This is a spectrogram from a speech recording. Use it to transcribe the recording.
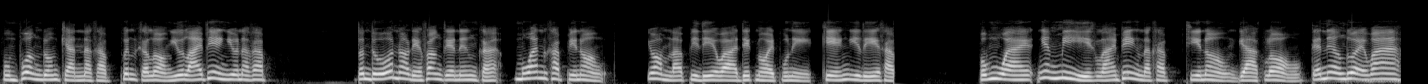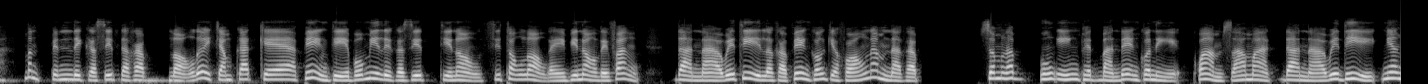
พุ่มพวงดวงจันทร์นะครับ เพิ่นก็ร้องอยู่หลายเพลงอยู่นะครับต้นดูเนาะเดี๋ยวฟังเทื่อหนึงก็ม้วนครับพี่น้อง ยอมรับปีเดีว่าเด็กน้อยผู้นี้เก่งอีหลีครับ ผมว่ายังมีอีกหลายเพลงนะครับ ที่น้องอยากร้อง แต่เนื่องด้วยว่ามันเป็นลิขสิทธิ์นะครับน้องเลยจำกัดแค่เพลงที่บ่มีลิขสิทธิ์ที่น้องสิต้องร้องให้พี่น้องได้ฟังด้านหน้าเวทีแล้วก็เพลงของเจ้าของนำนะครับสำหรับอุ้งอิงเพชรบานแดงคนนี้ความสามารถด้านหน้าเวทียัง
